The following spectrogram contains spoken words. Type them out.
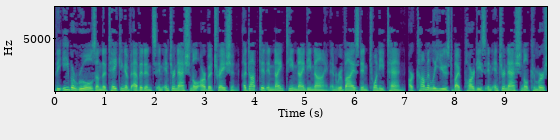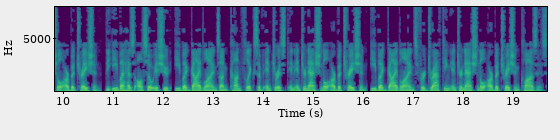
The IBA rules on the taking of evidence in international arbitration, adopted in 1999 and revised in 2010, are commonly used by parties in international commercial arbitration. The IBA has also issued IBA guidelines on conflicts of interest in international arbitration, IBA guidelines for drafting international arbitration clauses,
